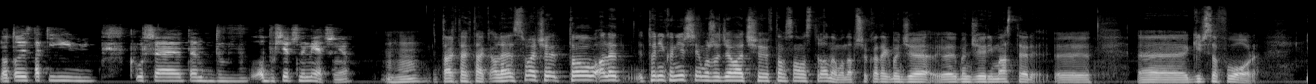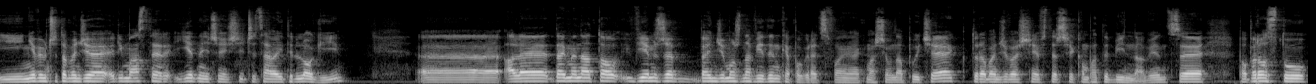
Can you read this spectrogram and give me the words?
no to jest jest taki, kurczę, ten obusieczny miecz, nie? Mhm. Tak, tak, tak, ale słuchajcie, to, ale to niekoniecznie może działać w tą samą stronę, bo na przykład jak będzie, jak będzie remaster yy, yy, Gears of War i nie wiem, czy to będzie remaster jednej części, czy całej trylogii, ale dajmy na to, wiem, że będzie można w jedynkę pograć swoją, jak masz ją na płycie, która będzie właśnie wstecznie kompatybilna, więc e, po prostu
